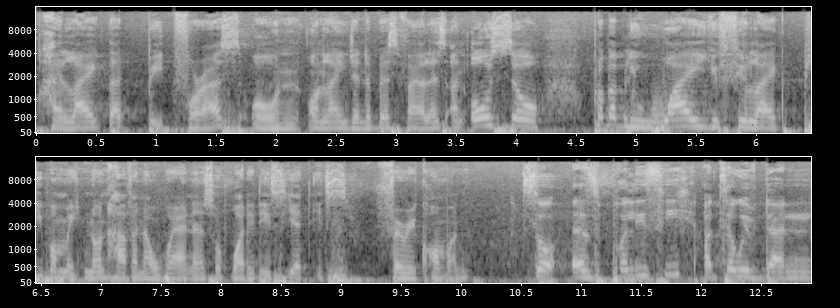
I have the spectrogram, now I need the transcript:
highlight that bit for us on online gender based violence and also probably why you feel like people may not have an awareness of what it is, yet it's very common? So, as Pollicy, I'd say we've done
